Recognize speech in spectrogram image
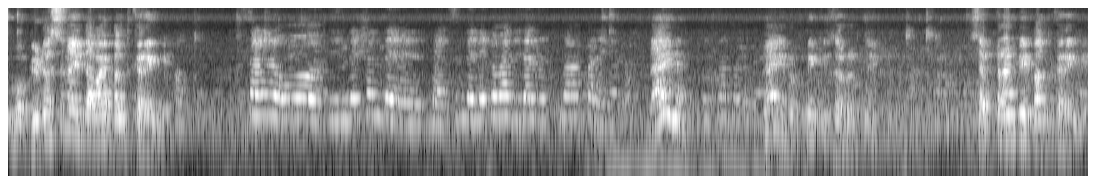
वो ब्यूडोसनाइड दवाई बंद करेंगे। सर वो इंजेक्शन दे वैक्सीन देने के बाद इधर रुकना पड़ेगा ना? नहीं नहीं। नहीं रुकने की ज़रूरत नहीं। सेप्ट्रान भी बंद करेंगे।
